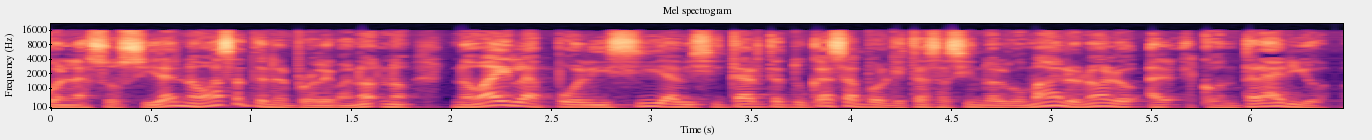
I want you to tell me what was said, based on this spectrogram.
con la sociedad no vas a tener problema. No, no, no va a ir la policía a visitarte a tu casa porque estás haciendo algo malo, ¿no? Al, contrario,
